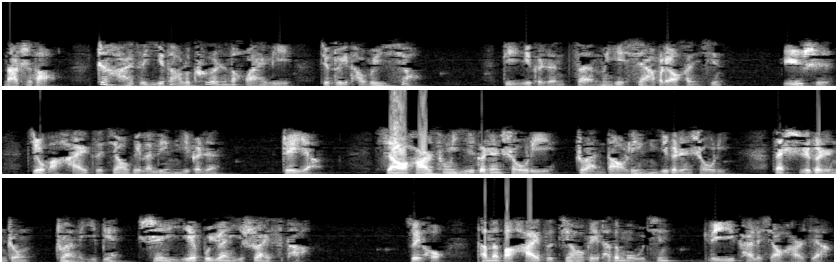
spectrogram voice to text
哪知道？这孩子一到了客人的怀里，就对他微笑。第一个人怎么也下不了狠心，于是就把孩子交给了另一个人。这样，小孩从一个人手里转到另一个人手里，在十个人中转了一遍，谁也不愿意摔死他。最后，他们把孩子交给他的母亲，离开了小孩家。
